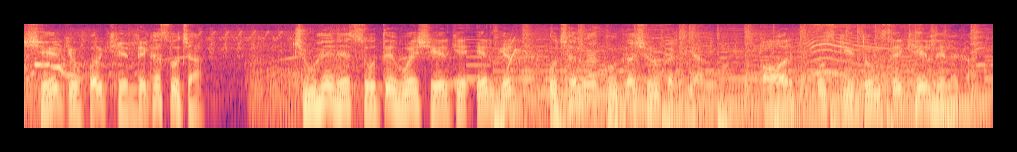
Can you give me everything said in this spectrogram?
شیر کے اوپر کھیلنے کا سوچا۔ چوہے نے سوتے ہوئے شیر کے ارد گرد اچھلنا کودنا شروع کر دیا اور اس کی دم سے کھیلنے لگا۔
